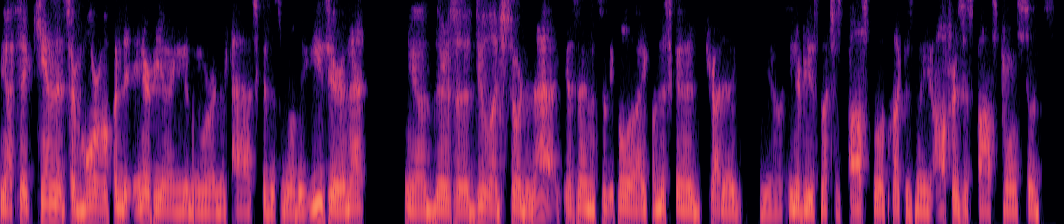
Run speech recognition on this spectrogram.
you know i think candidates are more open to interviewing than they were in the past because it's a little bit easier and that you know, there's a dual-edged sword to that because then some people are like, I'm just going to try to, you know, interview as much as possible, collect as many offers as possible. So it's,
